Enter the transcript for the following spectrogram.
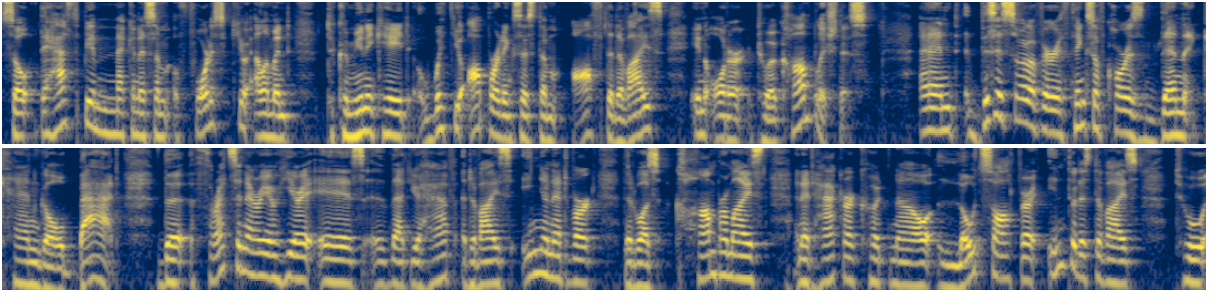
So there has to be a mechanism for the secure element to communicate with the operating system of the device in order to accomplish this. And this is sort of where things, of course, then can go bad. The threat scenario here is that you have a device in your network that was compromised, and a hacker could now load software into this device to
